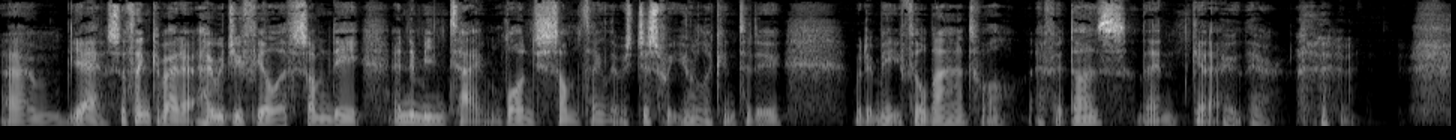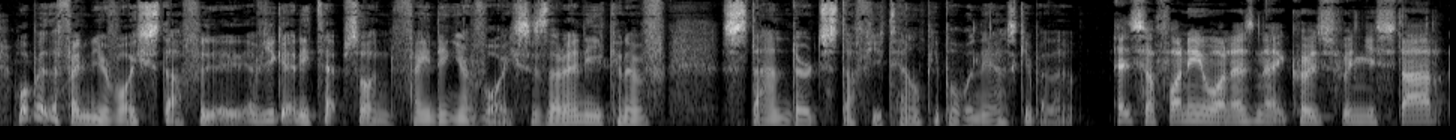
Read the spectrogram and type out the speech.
Um, yeah. So think about it. How would you feel if somebody in the meantime launched something that was just what you're looking to do? Would it make you feel bad? Well, if it does, then get it out there. what about the finding your voice stuff? Have you got any tips on finding your voice? Is there any kind of standard stuff you tell people when they ask you about that? It's a funny one, isn't it? Because when you start,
